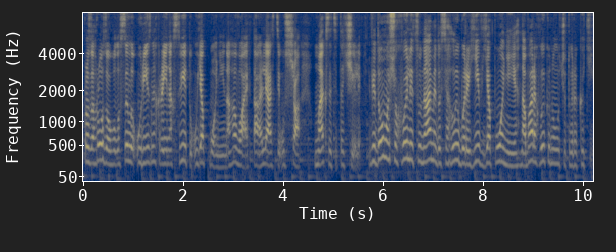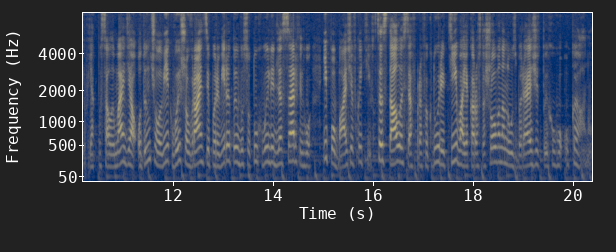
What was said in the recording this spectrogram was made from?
Про загрозу оголосили у різних країнах світу у Японії, на Гаваях та Алясці у США, Мексиці та Чилі. Відомо, що хвилі цунамі досягли берегів Японії. На берег викинули чотири китів. Як писали медіа, один чоловік вийшов вранці перевірити висоту хвилі для серфінгу і побачив китів. Це сталося в префектурі Тіба, яка розташована на узбережжі Тихого океану.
